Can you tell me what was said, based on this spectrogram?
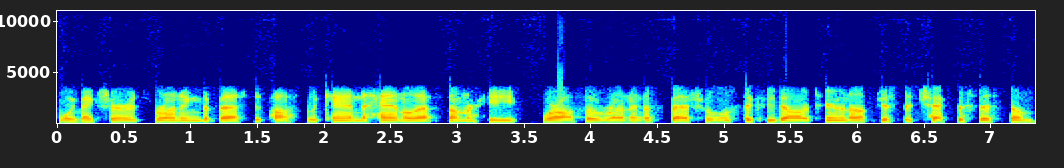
We make sure it's running the best it possibly can to handle that summer heat. We're also running a special $60 tune up just to check the system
